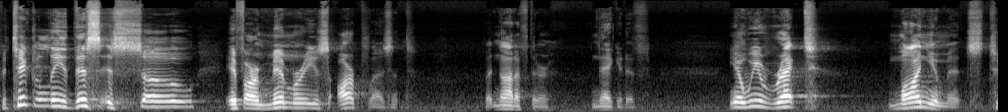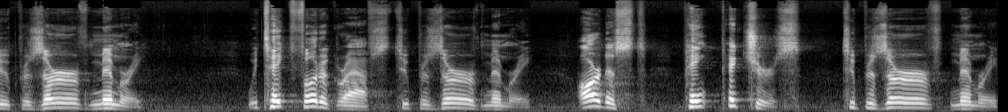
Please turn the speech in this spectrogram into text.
Particularly, this is so if our memories are pleasant, but not if they're negative. You know, we erect monuments to preserve memory. We take photographs to preserve memory. Artists paint pictures to preserve memory.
